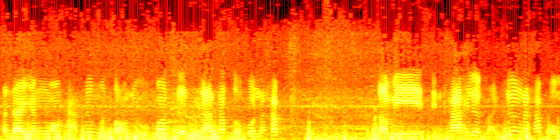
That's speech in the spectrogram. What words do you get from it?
ท่านใดยังมองหาเครื่องมือสองอยู่ก็เชิญที่ร้านทรัพย์โสพลนะครับ เรามีสินค้าให้เลือกหลายเครื่องนะครับ ผม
